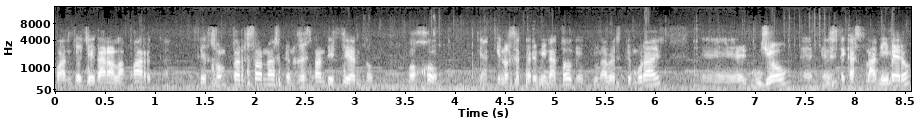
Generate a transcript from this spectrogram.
cuando llegara la parca. Es decir, son personas que nos están diciendo, ojo, que aquí no se termina todo, que una vez que muráis, eh, yo, en este caso el animero,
